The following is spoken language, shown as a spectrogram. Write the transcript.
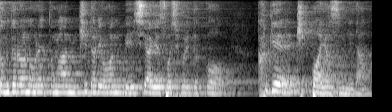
백성들은 오랫동안 기다려온 메시아의 소식을 듣고 크게 기뻐하였습니다.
